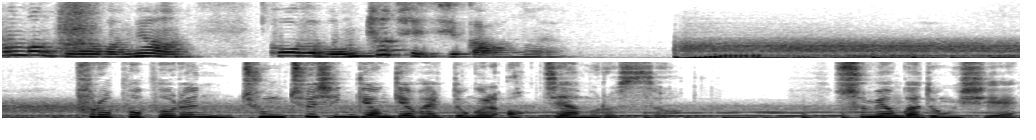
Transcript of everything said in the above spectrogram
한 번 들어가면 거기서 멈춰지지가 않아요 프로포폴은 중추신경계 활동을 억제함으로써 수면과 동시에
